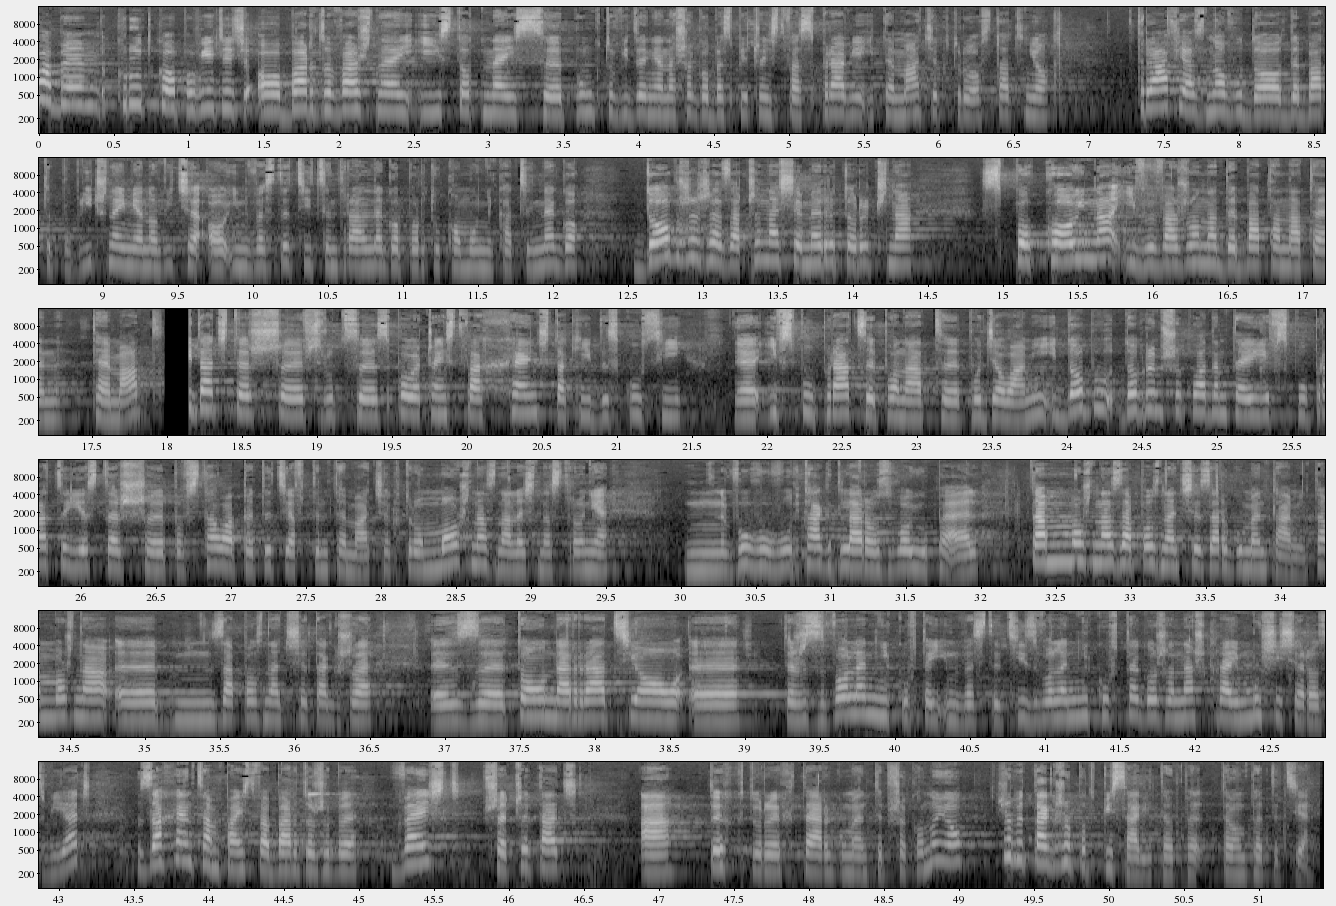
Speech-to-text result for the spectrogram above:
Chciałabym krótko opowiedzieć o bardzo ważnej i istotnej z punktu widzenia naszego bezpieczeństwa sprawie i temacie, który ostatnio trafia znowu do debaty publicznej, mianowicie o inwestycji Centralnego Portu Komunikacyjnego. Dobrze, że zaczyna się merytoryczna, spokojna i wyważona debata na ten temat. Widać też e, wśród społeczeństwa chęć takiej dyskusji e, i współpracy ponad e, podziałami. I dobrym przykładem tej współpracy jest też powstała petycja w tym temacie, którą można znaleźć na stronie mm, www.takdlarozwoju.pl. Tam można zapoznać się z argumentami, tam można mm, zapoznać się także z tą narracją też zwolenników tej inwestycji, zwolenników tego, że nasz kraj musi się rozwijać. Zachęcam Państwa bardzo, żeby wejść, przeczytać, a tych, których te argumenty przekonują, żeby także podpisali tę, pe- tę petycję.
